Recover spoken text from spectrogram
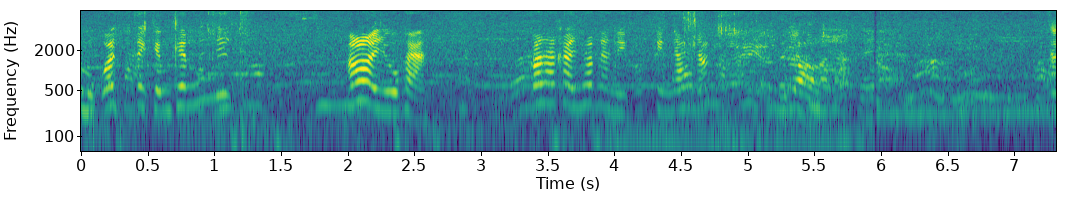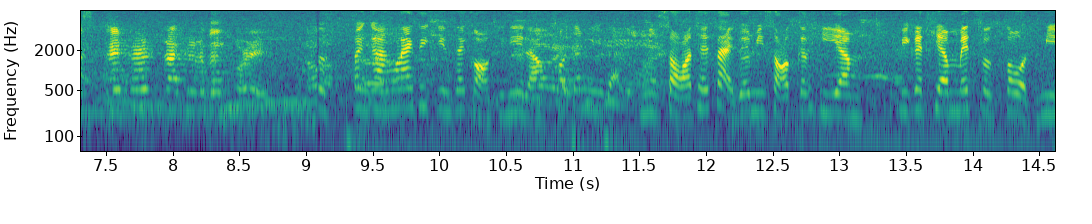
หมูก็จะเค็มๆนิดๆอร่อยอยู่ค่ะ ก็ถ้าใครชอบแบบนี้ก็กินได้นะ เป็นครั้งแรกที่กินไส้กรอกที่นี่แล้วเขาจะมีแบบมีซอสให้ใส่ด้วยมีซอสกระเทียม มีกระเทียมเม็ดสดๆมี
